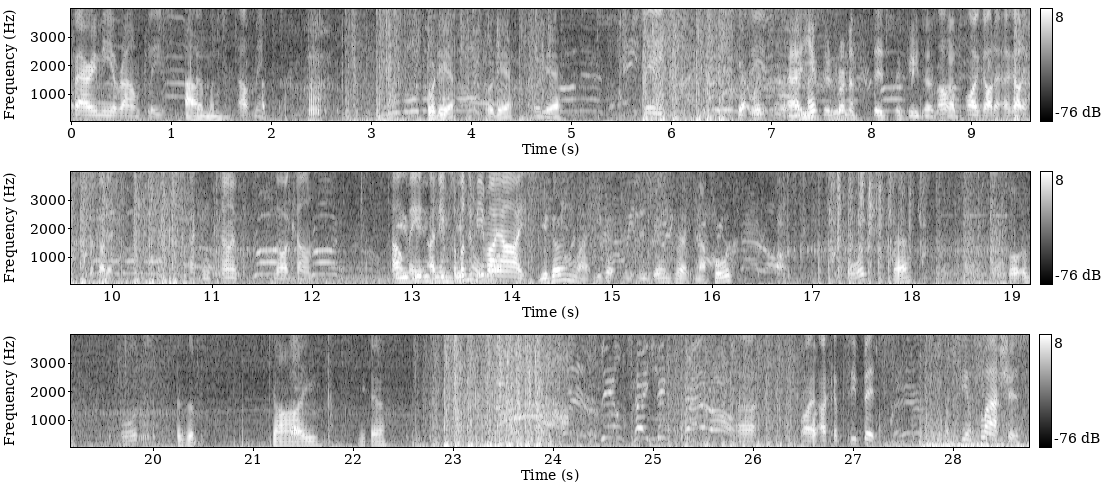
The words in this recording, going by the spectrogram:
ferry me around, please? Someone Um, help me, Oh dear. Oh dear. Oh dear. please. Yeah, Please. Uh, I'm you have to run upstairs quickly, though, Oh, Bob. oh, I got it. I got it. I got it. I can kind of. No, I can't. Help me. really I need someone to in be my what? eyes. You're going right. You're, go, you're going correct. Now forwards. Forwards. There. Sort of. Forwards. There's a guy here. Uh, right. I can see bits. I'm seeing flashes.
